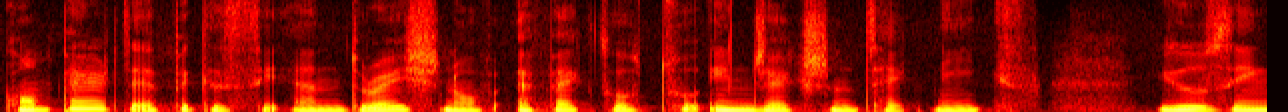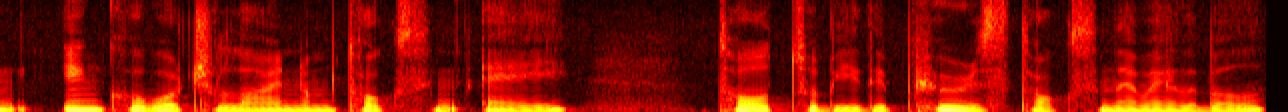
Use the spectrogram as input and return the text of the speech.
compared the efficacy and duration of effect of two injection techniques using incobotulinum toxin A, thought to be the purest toxin available,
